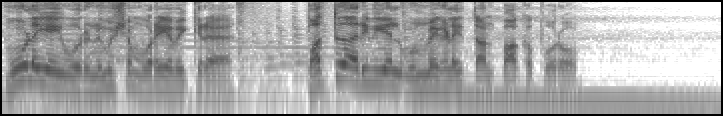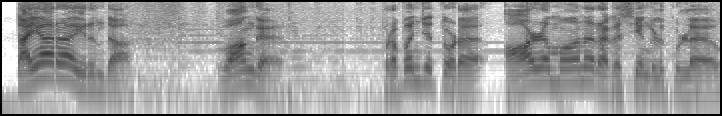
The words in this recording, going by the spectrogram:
மூளையை ஒரு நிமிஷம் உறைய வைக்கிற பத்து அறிவியல் உண்மைகளைத்தான் பார்க்க போகிறோம் தயாரா இருந்தா வாங்க பிரபஞ்சத்தோட ஆழமான ரகசியங்களுக்குள்ள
